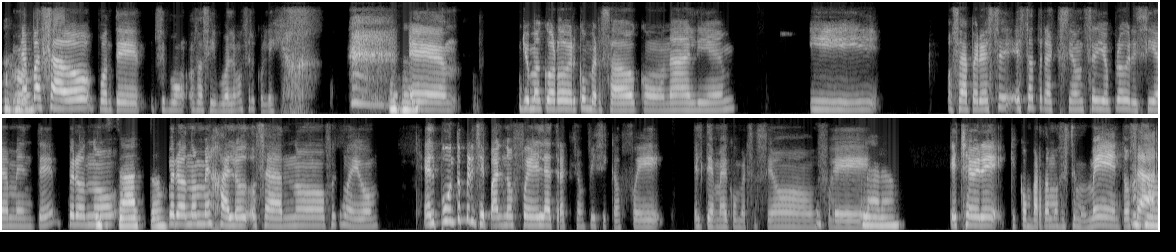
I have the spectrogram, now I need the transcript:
me ha pasado, ponte, si, o sea, si volvemos al colegio, em, yo me acuerdo haber conversado con alguien y, o sea, pero ese, esta atracción se dio progresivamente, pero no, Exacto. pero no me jaló, o sea, no fue como digo, el punto principal no fue la atracción física, fue el tema de conversación, fue claro. qué chévere que compartamos este momento, o sea,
